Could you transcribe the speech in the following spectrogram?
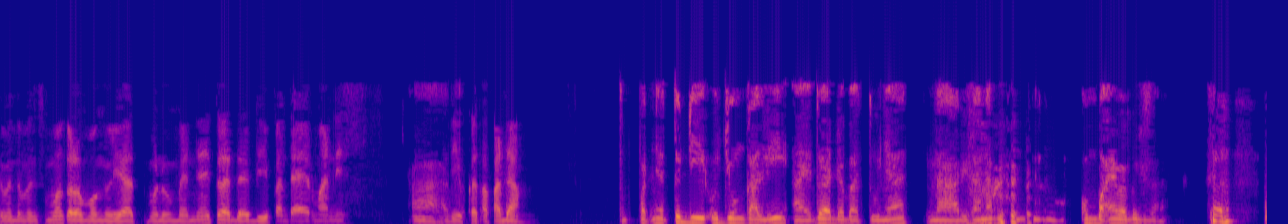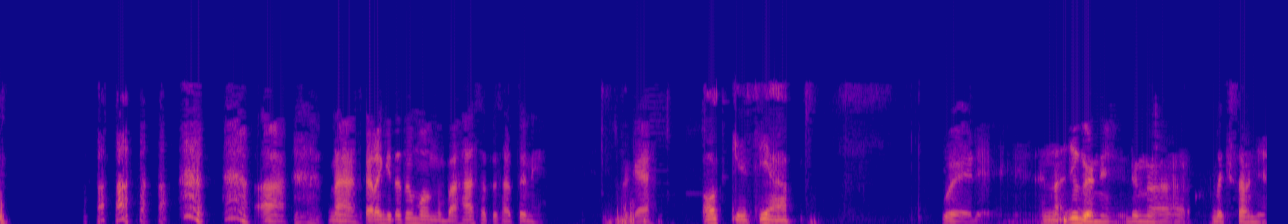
teman-teman semua kalau mau ngelihat monumennya itu ada di Pantai Air Manis Ah, di Kota Padang. tepatnya tuh di ujung kali. Ah, itu ada batunya. Nah, di sana ombaknya bagus di sana. ah, nah sekarang kita tuh mau ngebahas satu-satu nih. Oke. Oke, siap. Wih, deh. enak juga nih dengar backsoundnya.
